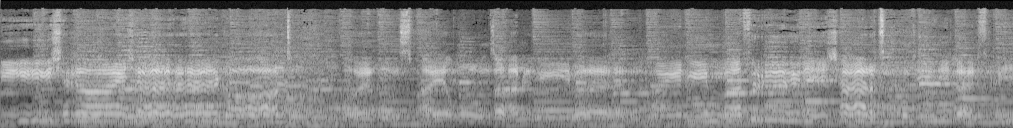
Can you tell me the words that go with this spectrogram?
ewig reiche Gott, soll uns bei unserem Leben ein immer fröhlich Herz und vielen Frieden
